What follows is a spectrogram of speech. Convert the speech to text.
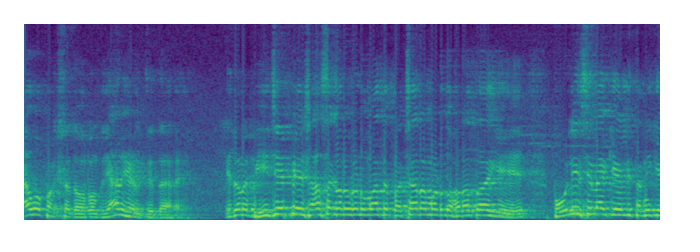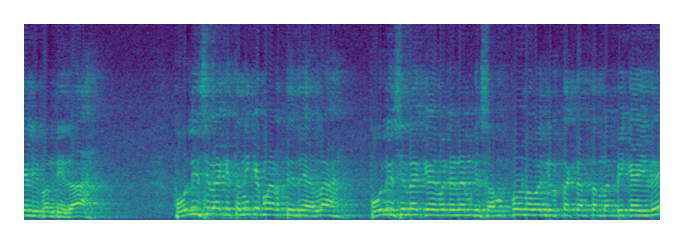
ಯಾವ ಪಕ್ಷದವರು ಅಂತ ಯಾರು ಹೇಳ್ತಿದ್ದಾರೆ? ಇದನ್ನು ಬಿ ಜೆ ಪಿಯ ಶಾಸಕರುಗಳು ಮಾತ್ರ ಪ್ರಚಾರ ಮಾಡೋದು ಹೊರತಾಗಿ ಪೊಲೀಸ್ ಇಲಾಖೆಯಲ್ಲಿ ತನಿಖೆಯಲ್ಲಿ ಬಂದಿದಾ? ಪೊಲೀಸ್ ಇಲಾಖೆ ತನಿಖೆ ಮಾಡ್ತಿದೆ ಅಲ್ಲ ಪೊಲೀಸ್ ಇಲಾಖೆಯ ಮೇಲೆ ನಮಗೆ ಸಂಪೂರ್ಣವಾಗಿರ್ತಕ್ಕಂಥ ನಂಬಿಕೆ ಇದೆ.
